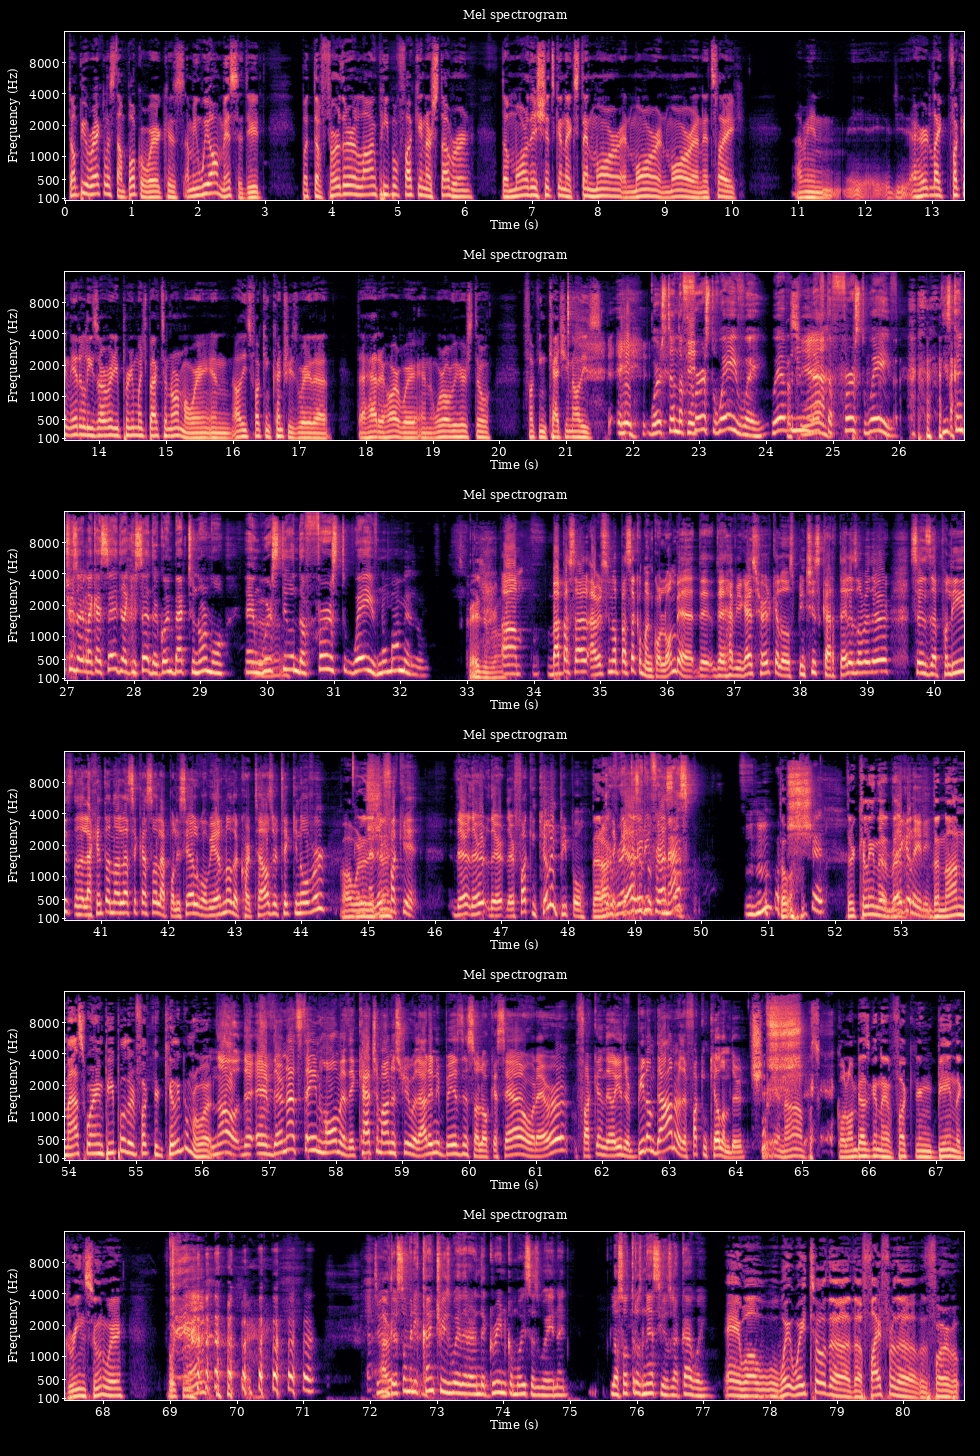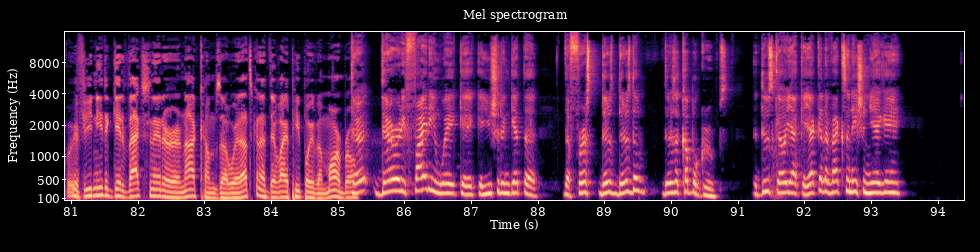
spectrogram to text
don't be reckless tampoco. Way because I mean we all miss it, dude. But the further along people fucking are stubborn, the more this shit's gonna extend more and more and more. And it's like, I mean, I heard like fucking Italy's already pretty much back to normal. Way and all these fucking countries where that that had it hard. Way and we're over here still fucking catching all these. we're still in the first wave. Way we haven't even Yeah. left the first wave. These countries are like I said, like you said, they're going back to normal, and we're still in the first wave. No mames. güey. Crazy, bro. Um, va a pasar, a ver si no pasa como en Colombia. De, de- have you guys heard que los pinches carteles over there, since the police, la gente no le hace caso a la policía del gobierno, the cartels are taking over, oh, what are they and they're fucking, they're they're they're they're fucking killing people. That are- Te They're quedas en regulating tu for casa. masks. The- Shit. They're killing the, the regulating. the non-mask wearing people. They're fucking killing them or what? No, they're- if they're not staying home, if they catch them on the street without any business or lo que sea or whatever, fucking, they'll either beat them down or they fucking kill them, dude. Shit, nah, pues, Colombia's gonna fucking be in the green soon. Way, fucking Dude, there's so many countries way that are in the green, como dices, way, And I, los otros necios acá, güey. Hey, well, wait, wait till the the fight for the for if you need to get vaccinated or not comes up. Where that's gonna divide people even more, bro. They're they're already fighting, way. Que, que you shouldn't get the the first. There's there's the there's a couple groups. The dudes go, yeah, que ya que the vaccination llegue,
